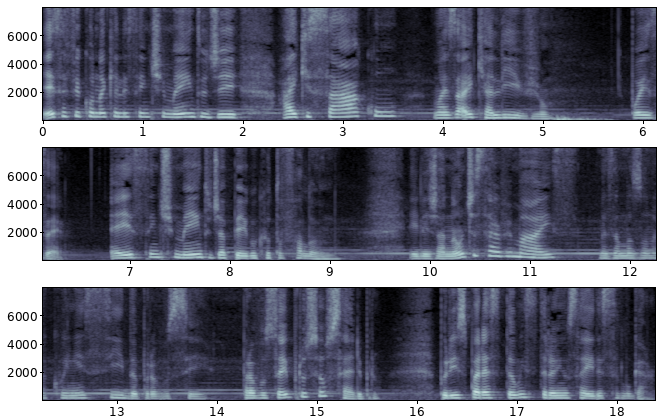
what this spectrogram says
E aí você ficou naquele sentimento de ai que saco, mas ai que alívio. Pois é. É esse sentimento de apego que eu tô falando. Ele já não te serve mais, mas é uma zona conhecida para você, para você e para o seu cérebro. Por isso parece tão estranho sair desse lugar.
